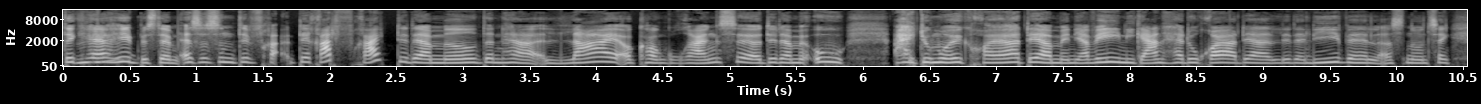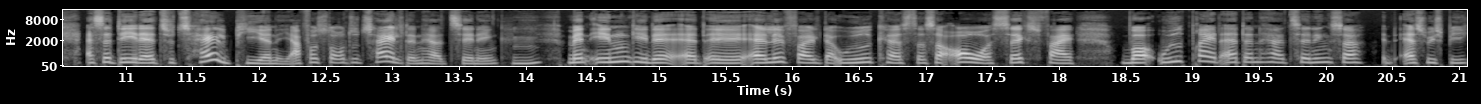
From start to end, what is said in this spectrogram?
det kan mm. jeg Mhm. helt bestemt. Altså sådan, det, fra, det er ret frækt, det der med den her leg og konkurrence, og det der med, uh, ej, du må ikke røre der, men jeg vil egentlig gerne have, at du rører der lidt alligevel, og sådan nogle ting. Altså, det er da totalt pigerne. Jeg forstår totalt den her tænding. Mm. Men inden Gitte, at øh, alle folk derude kaster sig over sexfight, hvor udbredt er den her tænding så, as we speak?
